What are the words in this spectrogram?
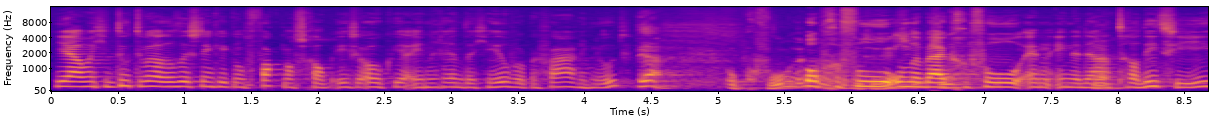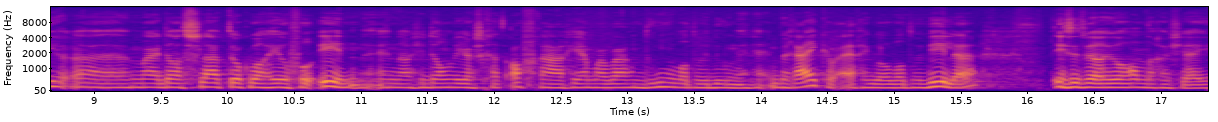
Ja, want je doet wel, dat is denk ik, ons vakmanschap is ook ja, inherent dat je heel veel ervaring doet. Ja, Op gevoel, hè? Op gevoel, onderbuikgevoel en inderdaad Ja. traditie. eh, maar daar sluipt ook wel heel veel in. En als je dan weer eens gaat afvragen, ja, maar waarom doen we wat we doen en bereiken we eigenlijk wel wat we willen? Is het wel heel handig als jij.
